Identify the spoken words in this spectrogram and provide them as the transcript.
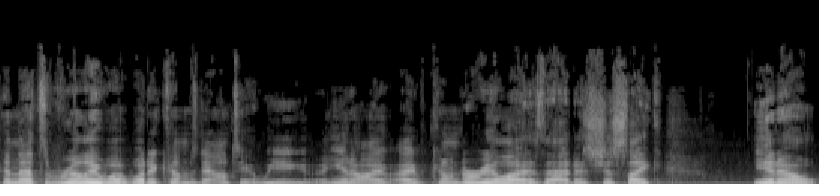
and that's really what what it comes down to. We you know I've I've come to realize that it's just like, you know,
